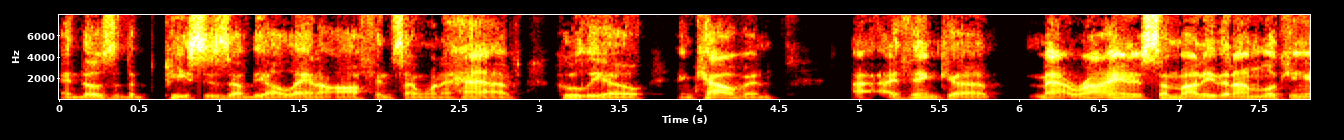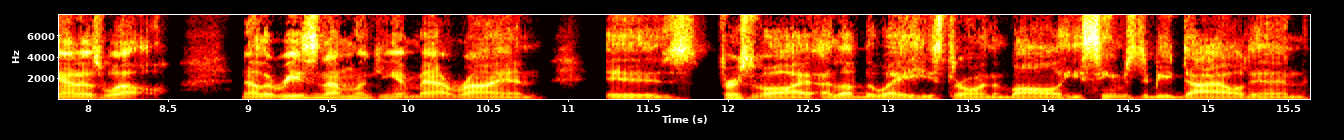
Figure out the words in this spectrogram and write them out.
and those are the pieces of the Atlanta offense I want to have, Julio and Calvin, I, I think uh, Matt Ryan is somebody that I'm looking at as well. Now, the reason I'm looking at Matt Ryan is first of all, I, I, love the way he's throwing the ball. He seems to be dialed in.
